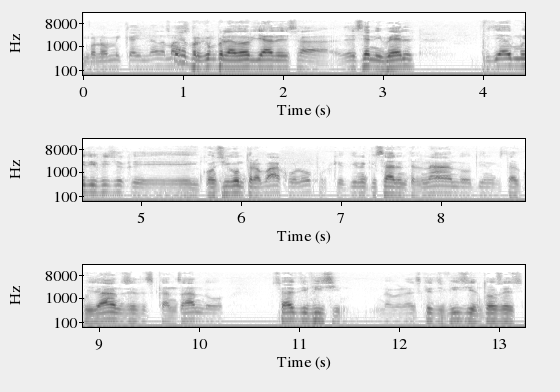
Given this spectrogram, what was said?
económica y nada más. Sí, porque un peleador ya de esa de ese nivel pues ya es muy difícil que consiga un trabajo, ¿no? Porque tiene que estar entrenando, tiene que estar cuidándose, descansando. O sea, es difícil. La verdad es que es difícil. Entonces,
